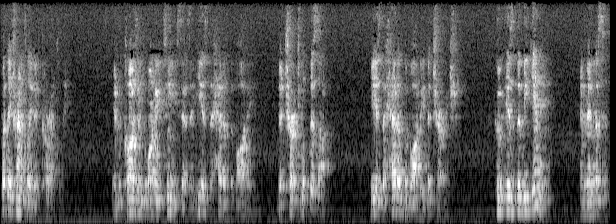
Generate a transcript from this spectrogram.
but they translate it correctly. In Colossians 1.18, he says, and he is the head of the body, the church. Look this up. He is the head of the body, the church, who is the beginning. And then listen,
